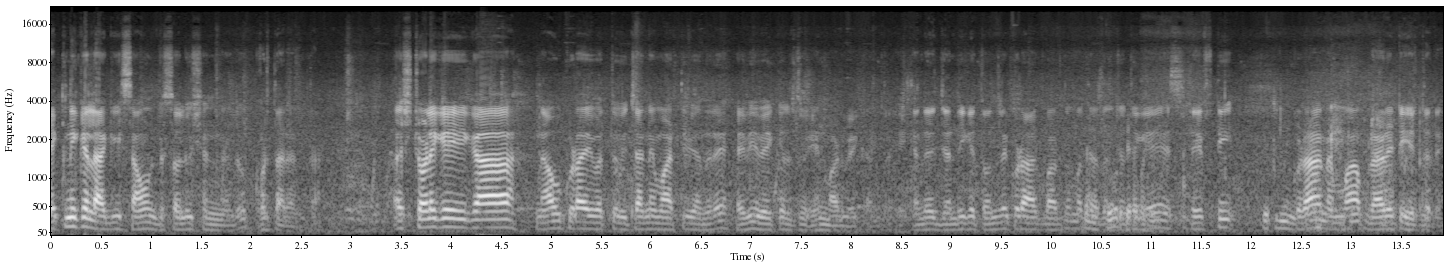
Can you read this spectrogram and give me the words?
ಟೆಕ್ನಿಕಲ್ ಆಗಿ ಸೌಂಡ್ ಸೊಲ್ಯೂಷನ್ ಅದು ಕೊಡ್ತಾರೆ ಅಂತ ಅಷ್ಟೊಳಗೆ ಈಗ ನಾವು ಕೂಡ ಇವತ್ತು ವಿಚಾರಣೆ ಮಾಡ್ತೀವಿ ಅಂದರೆ ಹೆವಿ ವೆಹಿಕಲ್ಸ್ ಏನು ಮಾಡಬೇಕಂತ. ಯಾಕಂದರೆ ಜನರಿಗೆ ತೊಂದರೆ ಕೂಡ ಆಗಬಾರ್ದು ಮತ್ತು ಅದರ ಜೊತೆಗೆ ಸೇಫ್ಟಿ ಕೂಡ ನಮ್ಮ ಪ್ರಯಾರಿಟಿ ಇರ್ತದೆ.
